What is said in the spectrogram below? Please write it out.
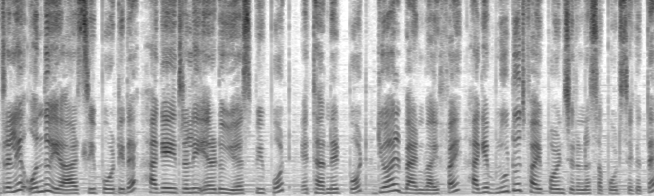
ಇದರಲ್ಲಿ ಒಂದು ಎ ಆರ್ ಸಿ ಪೋರ್ಟ್ ಇದೆ. ಹಾಗೆ ಇದರಲ್ಲಿ ಎರಡು U S B port ethernet port dual band wifi ಹಾಗೆ ಬ್ಲೂಟೂತ್ ಫೈವ್ ಪಾಯಿಂಟ್ ಜೀರೋ ನ ಸಪೋರ್ಟ್ ಸಿಗುತ್ತೆ.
